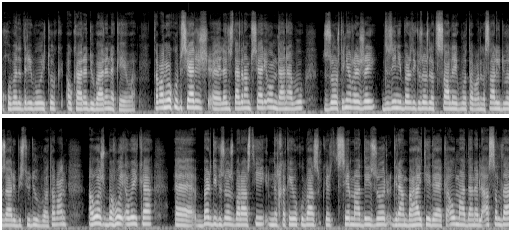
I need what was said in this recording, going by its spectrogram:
عقوبە دەدرێی بۆی تۆ ئەو کارە دووبارە نەکەیەوە تەبان وەکو پرسیاریش لە ئینستاگرام پرسیاری ئەوم دانابوو زۆرترین ڕێژەی دزینی بەردی زۆر لە ساڵێک بووە تەبان لە ساڵی 2022 بووە تەبان ئەوەش بەهۆی ئەوەی کە بەردی زۆر بەڕاستی نرخەکەی وەکو باسم کرد سێ مادەی زۆر گرانبەهای تێدایە کە ئەو مادانە لە ئەسڵدا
